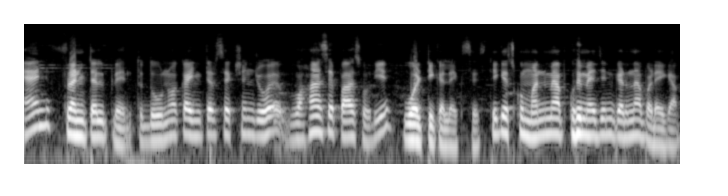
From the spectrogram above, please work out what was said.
and frontal plane तो दोनों का इंटरसेक्शन जो है, वहाँ से पास हो रही है वर्टिकल एक्सिस ठीक है, इसको मन में आपको इमेजिन करना पड़ेगा.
